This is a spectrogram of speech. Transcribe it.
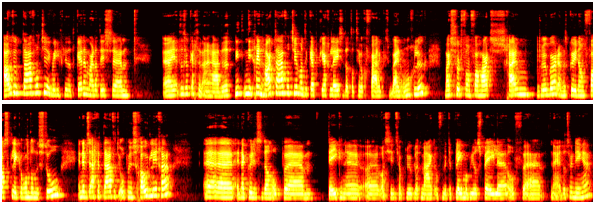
autotafeltje. Ik weet niet of jullie dat kennen, maar dat is, ehm, eh, ja, dat is ook echt een aanrader. Dat, niet, niet, geen hard tafeltje, want ik heb een keer gelezen dat dat heel gevaarlijk is bij een ongeluk. Maar een soort van verhard schuimrubber. En dat kun je dan vastklikken rondom de stoel. En dan hebben ze eigenlijk een tafeltje op hun schoot liggen. Eh, en daar kunnen ze dan op ehm, tekenen eh, als je zo'n kleurblad maakt. Of met de Playmobil spelen. Of nou ja, dat soort dingen.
